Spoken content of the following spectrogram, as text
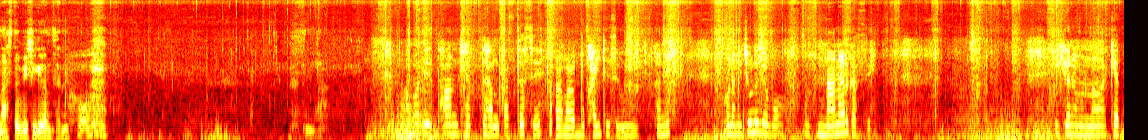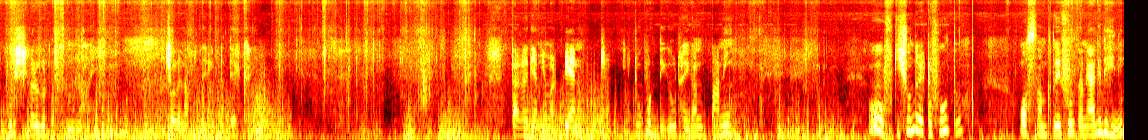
নাস্তা বেশি গ্রামছে না? আমাদের ধান খেত ধান কাটতেছে আর আমার আব্বু খাইতেছে ওইখানে এখন আমি চলে যাব নানার কাছে। এখানে আমার নানা খেত পরিষ্কার করতেছে মনে হয়। চলেন আপনাদের একটু দেখাই। তার আগে আমি আমার প্যান্ট একটু উপর দিকে উঠাই কারণ পানি ও কি সুন্দর একটা ফুল তো। অসাম তো এই ফুলটা আমি আগে দেখিনি।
